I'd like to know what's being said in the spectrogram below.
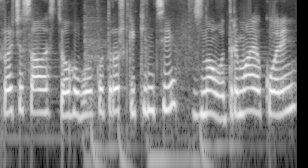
прочесала з цього боку трошки кінці. Знову тримаю корінь.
